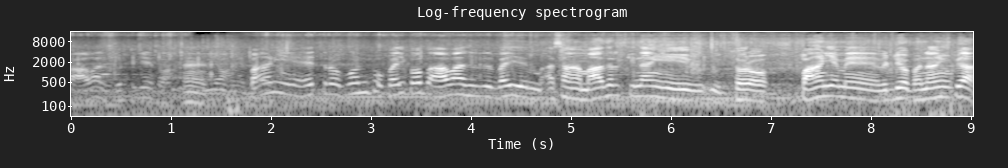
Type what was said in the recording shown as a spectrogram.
तो। हाँ। पानी एतिरो कोन को भई को बि आवाज़ु भई माज़रत की न थोरो पाणीअ में वीडियो बनायूं पिया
